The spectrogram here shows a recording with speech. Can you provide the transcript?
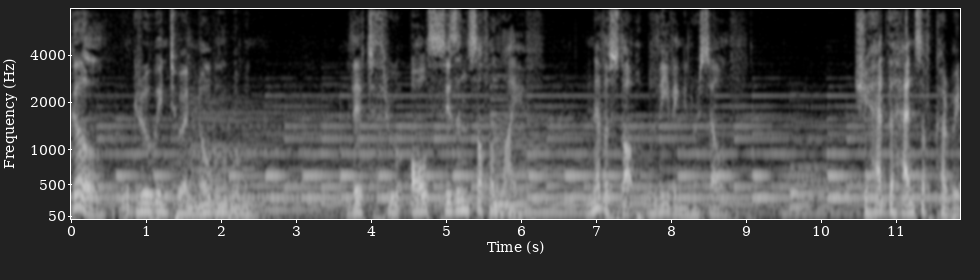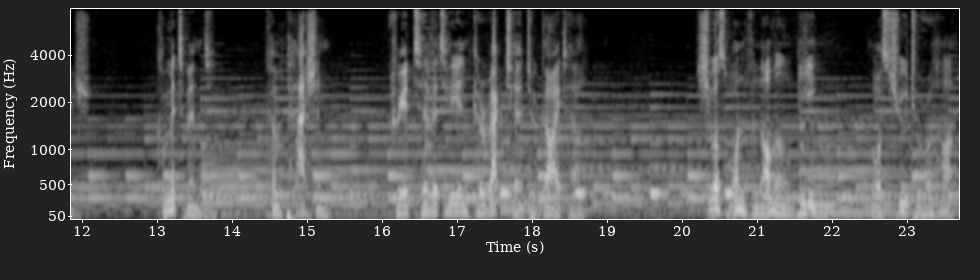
Girl grew into a noble woman, lived through all seasons of her life, never stop believing in herself. She had the hands of courage, commitment, compassion, creativity, and character to guide her. She was one phenomenal being who was true to her heart.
